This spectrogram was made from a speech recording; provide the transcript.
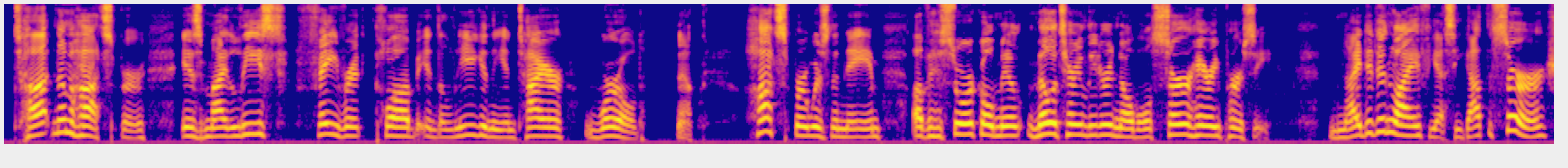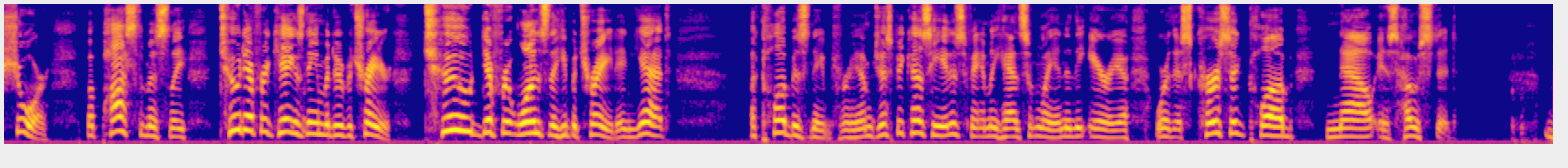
Tottenham Hotspur is my least favorite club in the league in the entire world. Now, Hotspur was the name of a historical mil- military leader and noble, Sir Harry Percy. Knighted in life, yes, he got the Sir, sure, but posthumously, two different kings named him a traitor, two different ones that he betrayed, and yet a club is named for him just because he and his family had some land in the area where this cursed club now is hosted.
